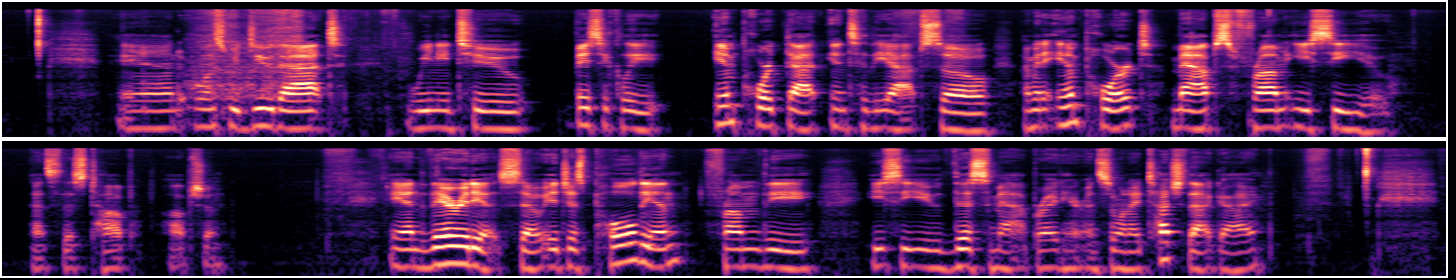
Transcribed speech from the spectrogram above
And once we do that, we need to basically import that into the app. So I'm going to import maps from ECU. That's this top option. And there it is. So it just pulled in from the ECU this map right here. And so when I touch that guy,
